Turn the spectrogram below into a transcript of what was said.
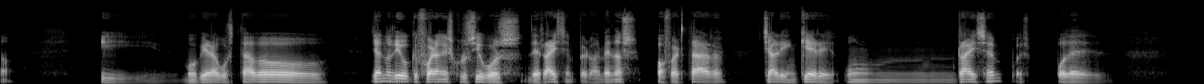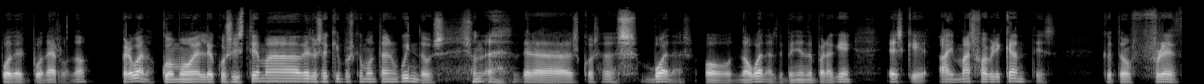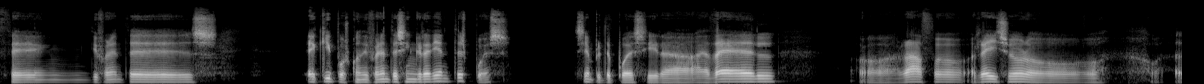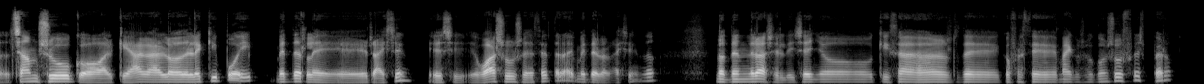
¿no? Y me hubiera gustado, ya no digo que fueran exclusivos de Ryzen, pero al menos ofertar, si alguien quiere un Ryzen, pues poder, poder ponerlo, ¿no? Pero bueno, como el ecosistema de los equipos que montan Windows es una de las cosas buenas o no buenas, dependiendo para qué, es que hay más fabricantes que te ofrecen diferentes equipos con diferentes ingredientes, pues siempre te puedes ir a Dell, o a Razor o, al Samsung o al que haga lo del equipo y meterle Ryzen, o Asus, etcétera, y meterle Ryzen, ¿no? No tendrás el diseño quizás de que ofrece Microsoft con Surface, pero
